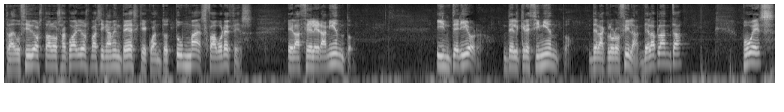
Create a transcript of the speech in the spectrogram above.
Traducido esto a los acuarios, básicamente es que cuanto tú más favoreces el aceleramiento interior del crecimiento de la clorofila de la planta, pues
